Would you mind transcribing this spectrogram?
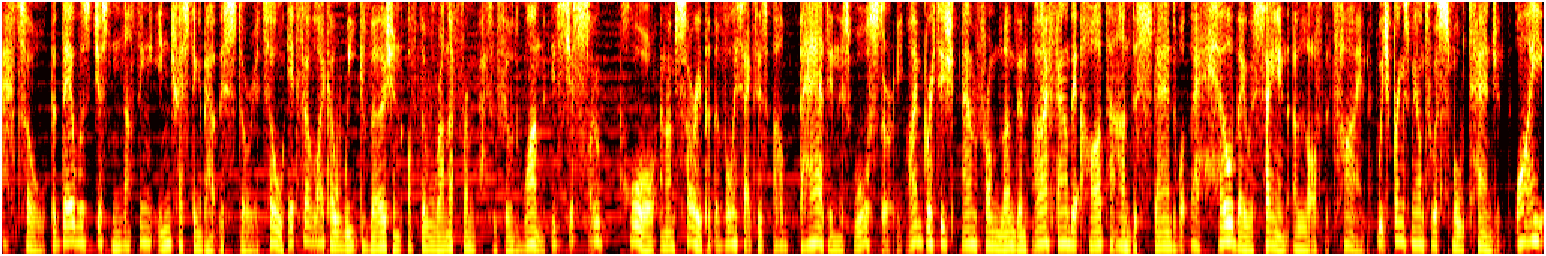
at all. But there was just nothing interesting about this story at all. It felt like a weak version of the runner from Battlefield 1. It's just so poor, and I'm sorry, but the voice actors are bad in this war story. I'm British and from London, and I found it hard to understand what the hell they were saying a lot of the time. Which brings me onto a small tangent. Why,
